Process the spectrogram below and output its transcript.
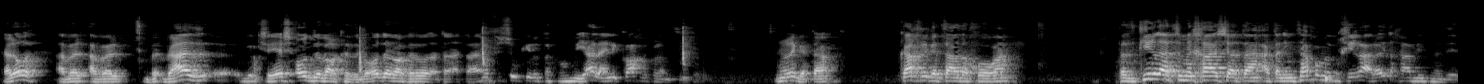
אתה לא, אבל, אבל, ואז כשיש עוד דבר כזה ועוד דבר כזה, אתה, אתה איפשהו כאילו, אתה כבר, יאללה, אין לי כוח לכל המציאות הזאת. רגע, אתה, קח רגע צעד אחורה, תזכיר לעצמך שאתה אתה נמצא פה בבחירה, לא היית חייב להתנדב.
